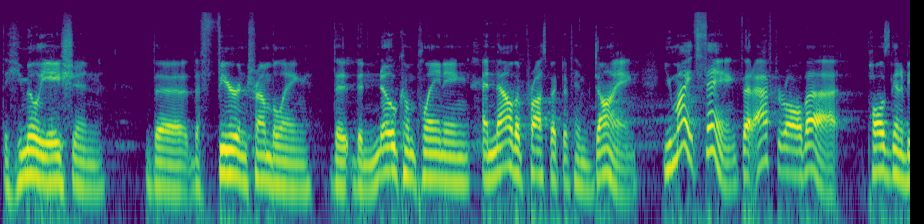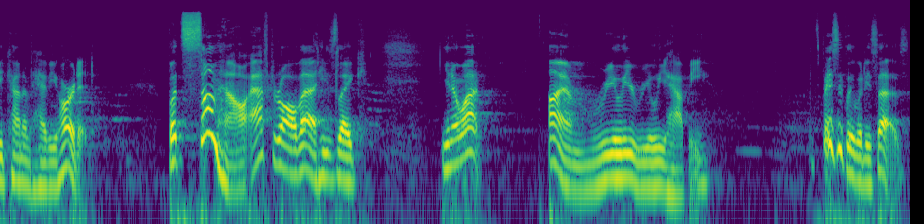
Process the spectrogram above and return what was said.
the humiliation, the, the fear and trembling, the, the no complaining, and now the prospect of him dying, you might think that after all that, Paul's going to be kind of heavy hearted. But somehow, after all that, he's like, you know what? I am really, really happy. That's basically what he says.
